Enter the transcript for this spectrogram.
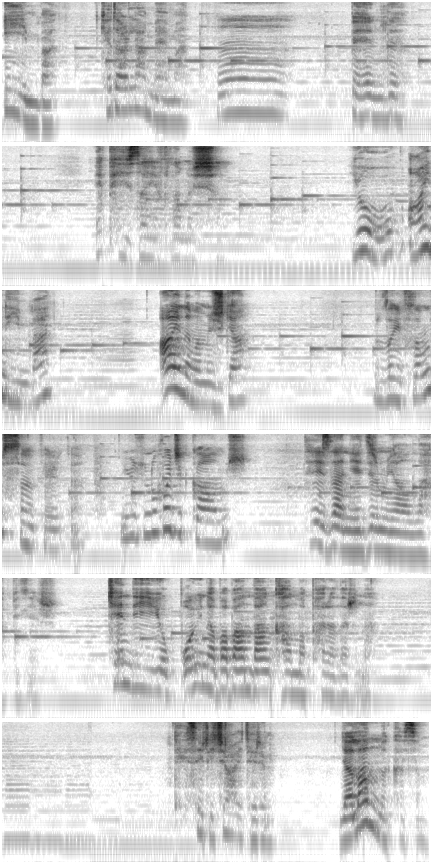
İyiyim ben. Kederlenme hemen. Belli. Epey zayıflamışsın. Yo, aynıyım ben. Aynı mı Müjgan? Zayıflamışsın Feride. Yüzün ufacık kalmış. Teyzen yedirmiyor Allah bilir. Kendi yiyor boyuna babandan kalma paralarını. Teyze rica ederim. Yalan mı kızım?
